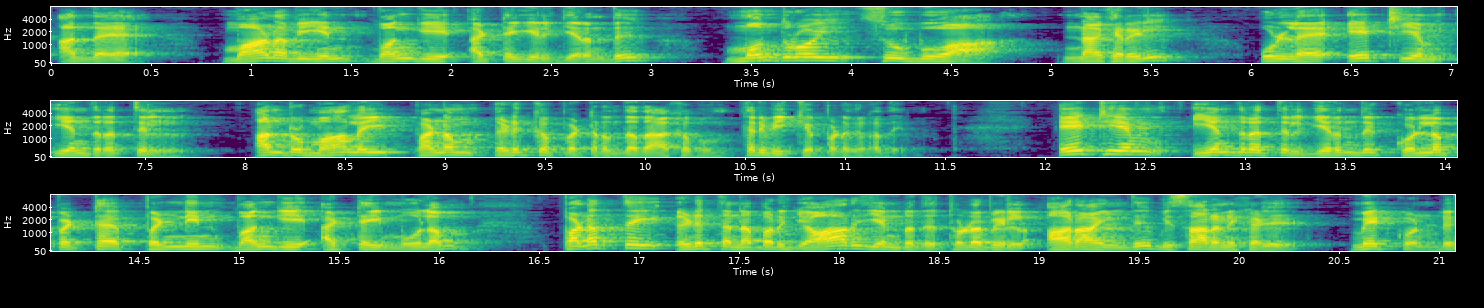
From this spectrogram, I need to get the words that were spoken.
அந்த மாணவியின் வங்கி அட்டையில் இருந்து மொந்த்ரோய் சூபுவா நகரில் உள்ள ஏடிஎம் இயந்திரத்தில் அன்று மாலை பணம் எடுக்கப்பட்டிருந்ததாகவும் தெரிவிக்கப்படுகிறது. ஏடிஎம் இயந்திரத்தில் இருந்து கொல்லப்பட்ட பெண்ணின் வங்கி அட்டை மூலம் படத்தை எடுத்த நபர் யார் என்பது தொடர்பில் ஆராய்ந்து விசாரணைகள் மேற்கொண்டு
